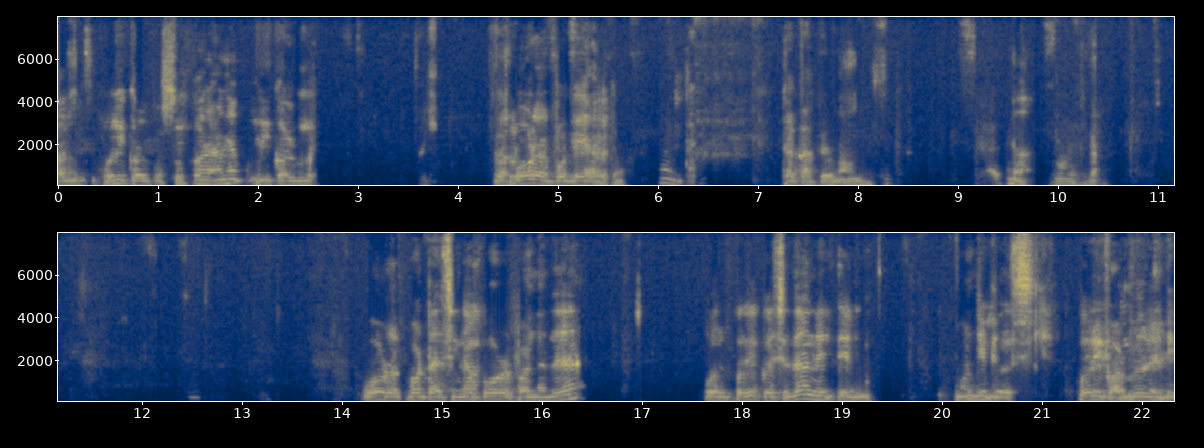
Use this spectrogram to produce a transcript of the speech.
வந்து புளி குழம்பு சூப்பரான புளி குழம்பு பவுடர் போட்டு இறக்கும் தக்காளி வாங்க பவுடர் போட்டாச்சுங்க பவுடர் பண்ணது. ஒரு பொறி கொச்சு தான் நிறுத்திடணும் முடிஞ்சு போச்சு. பொறி குழம்பு ரெடி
